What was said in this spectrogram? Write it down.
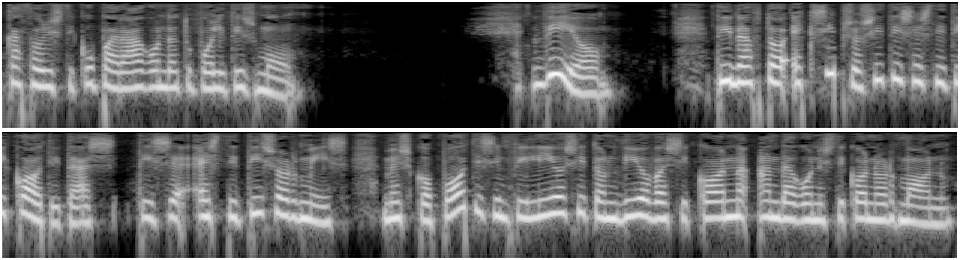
καθοριστικού παράγοντα του πολιτισμού. 2. Την αυτοεξύψωση της αισθητικότητας, της αισθητής ορμής, με σκοπό τη συμφιλίωση των δύο βασικών ανταγωνιστικών ορμών.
